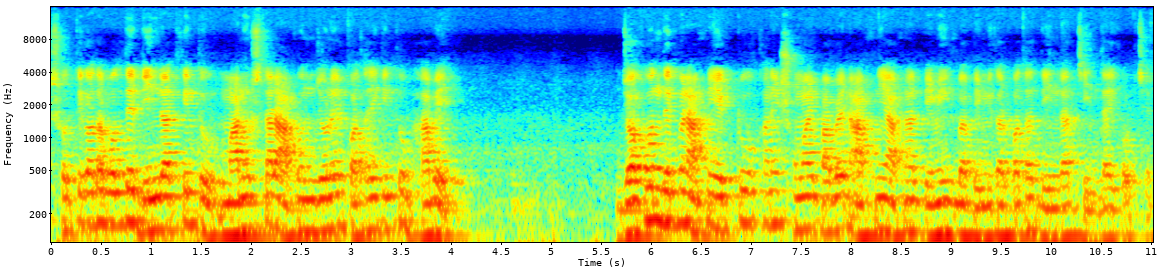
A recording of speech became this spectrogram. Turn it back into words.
সত্যি কথা বলতে দিনরাত কিন্তু মানুষ তার আপনজনের কথাই কিন্তু ভাবে। যখন দেখবেন আপনি একটুখানি সময় পাবেন, আপনি আপনার প্রেমিক বা প্রেমিকার কথা দিনরাত চিন্তাই করছেন।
